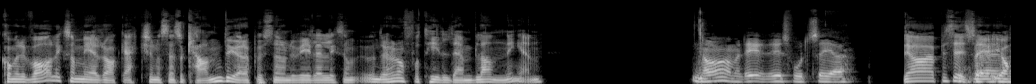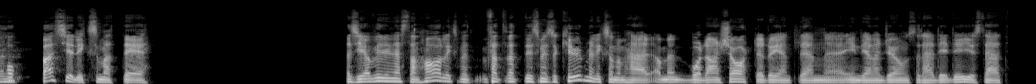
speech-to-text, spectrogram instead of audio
kommer det vara liksom mer rak action och sen så kan du göra pusslen om du vill? Eller liksom, undrar hur de får till den blandningen? Ja, men det, det är svårt att säga. Ja, precis. Jag, jag hoppas ju liksom att det Alltså jag vill ju nästan ha, liksom ett, för, att, för att det som är så kul med liksom de här, ja, men både Uncharted och egentligen eh, Indiana Jones och det här, det, det, är just det här att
